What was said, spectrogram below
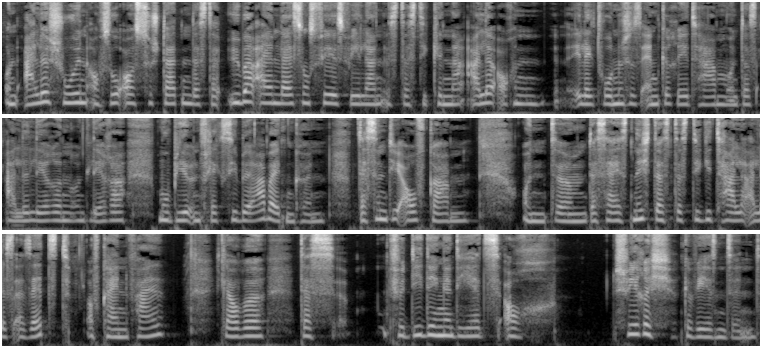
und alle Schulen auch so auszustatten, dass da überall ein leistungsfähiges WLAN ist, dass die Kinder alle auch ein elektronisches Endgerät haben und dass alle Lehrerinnen und Lehrer mobil und flexibel arbeiten können. Das sind die Aufgaben. Und ähm, das heißt nicht, dass das Digitale alles ersetzt, auf keinen Fall. Ich glaube, dass für die Dinge, die jetzt auch schwierig gewesen sind,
